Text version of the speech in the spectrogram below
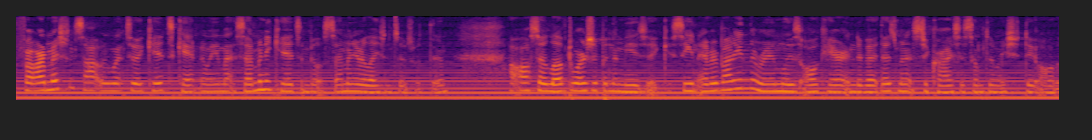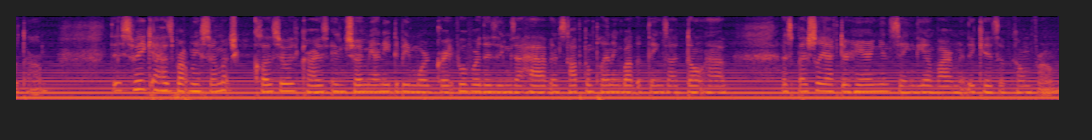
For our mission site, we went to a kids' camp and we met so many kids and built so many relationships with them. I also loved worship and the music. Seeing everybody in the room lose all care and devote those minutes to Christ is something we should do all the time. This week it has brought me so much closer with Christ and showed me I need to be more grateful for the things I have and stop complaining about the things I don't have, especially after hearing and seeing the environment the kids have come from.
